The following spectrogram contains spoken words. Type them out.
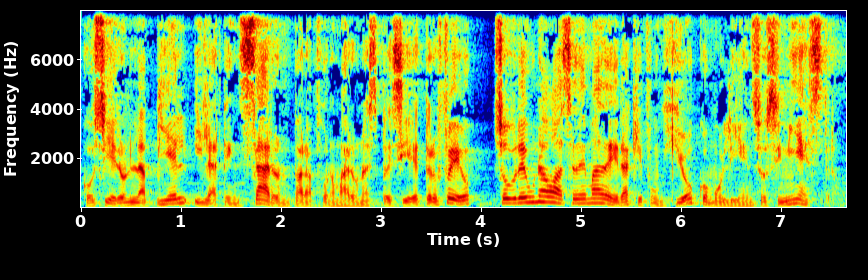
cosieron la piel y la tensaron para formar una especie de trofeo sobre una base de madera que fungió como lienzo siniestro.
